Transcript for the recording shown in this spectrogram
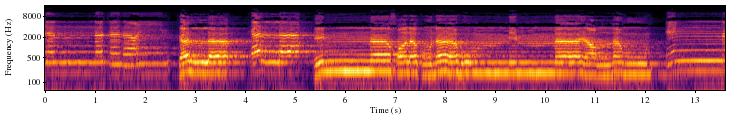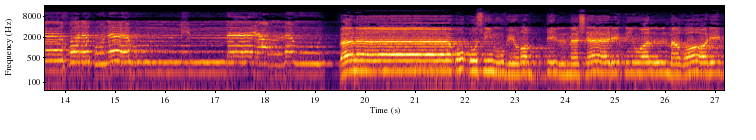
جنة نعيم. كلا. كلا. إنا خلقناهم مما يعلمون. إنا خلقناهم مما يعلمون. فلا أقسم برب المشارق والمغارب.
